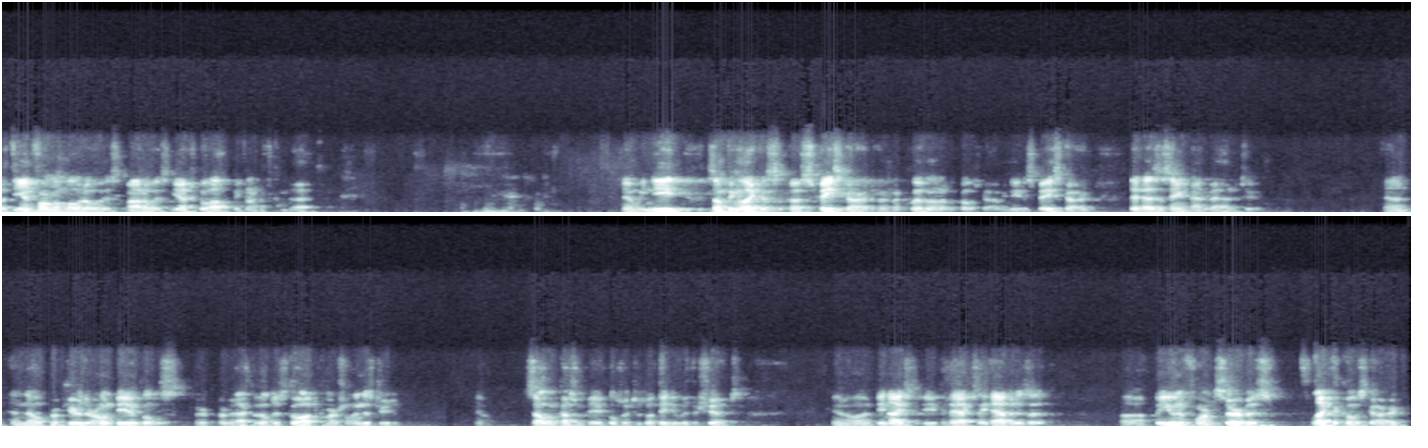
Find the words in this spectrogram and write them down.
but the informal motto is, motto is you have to go out, but you don't have to come back. And we need something like a space guard, an equivalent of a Coast Guard. We need a space guard that has the same kind of attitude. And, and they'll procure their own vehicles, or, or actually they'll just go out to commercial industry to, you know, sell them custom vehicles, which is what they do with their ships. You know, it'd be nice if you could actually have it as a, uh, a uniformed service, like the Coast Guard.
